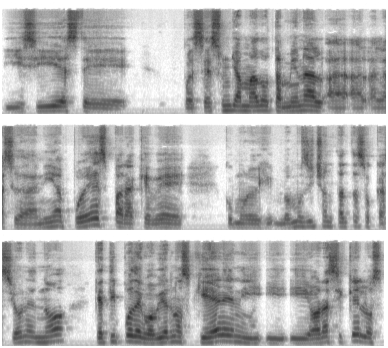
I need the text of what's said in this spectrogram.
y sí, este, pues es un llamado también a, a, la ciudadanía, pues, para que ve, como lo, lo, hemos dicho en tantas ocasiones, ¿no? ¿Qué tipo de gobiernos quieren? Y, y, y ahora sí que los,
